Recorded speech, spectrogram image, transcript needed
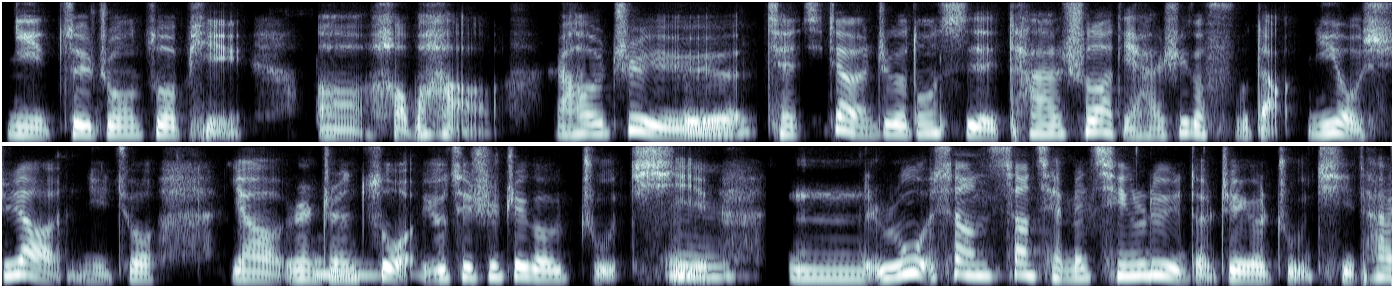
你最终作品呃好不好。然后至于前期调研这个东西，它说到底还是一个辅导，你有需要你就要认真做，尤其是这个主题，嗯，如果像像前面青绿的这个主题，它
